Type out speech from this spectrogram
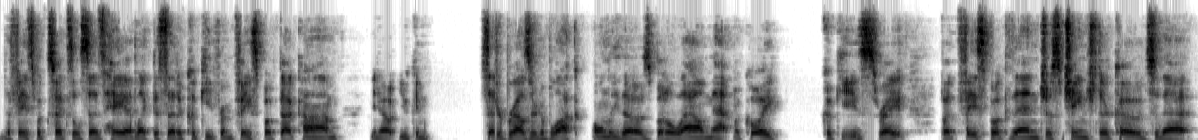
the Facebook pixel says, Hey, I'd like to set a cookie from Facebook.com. You know, you can set your browser to block only those, but allow Matt McCoy cookies, right? But Facebook then just changed their code so that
